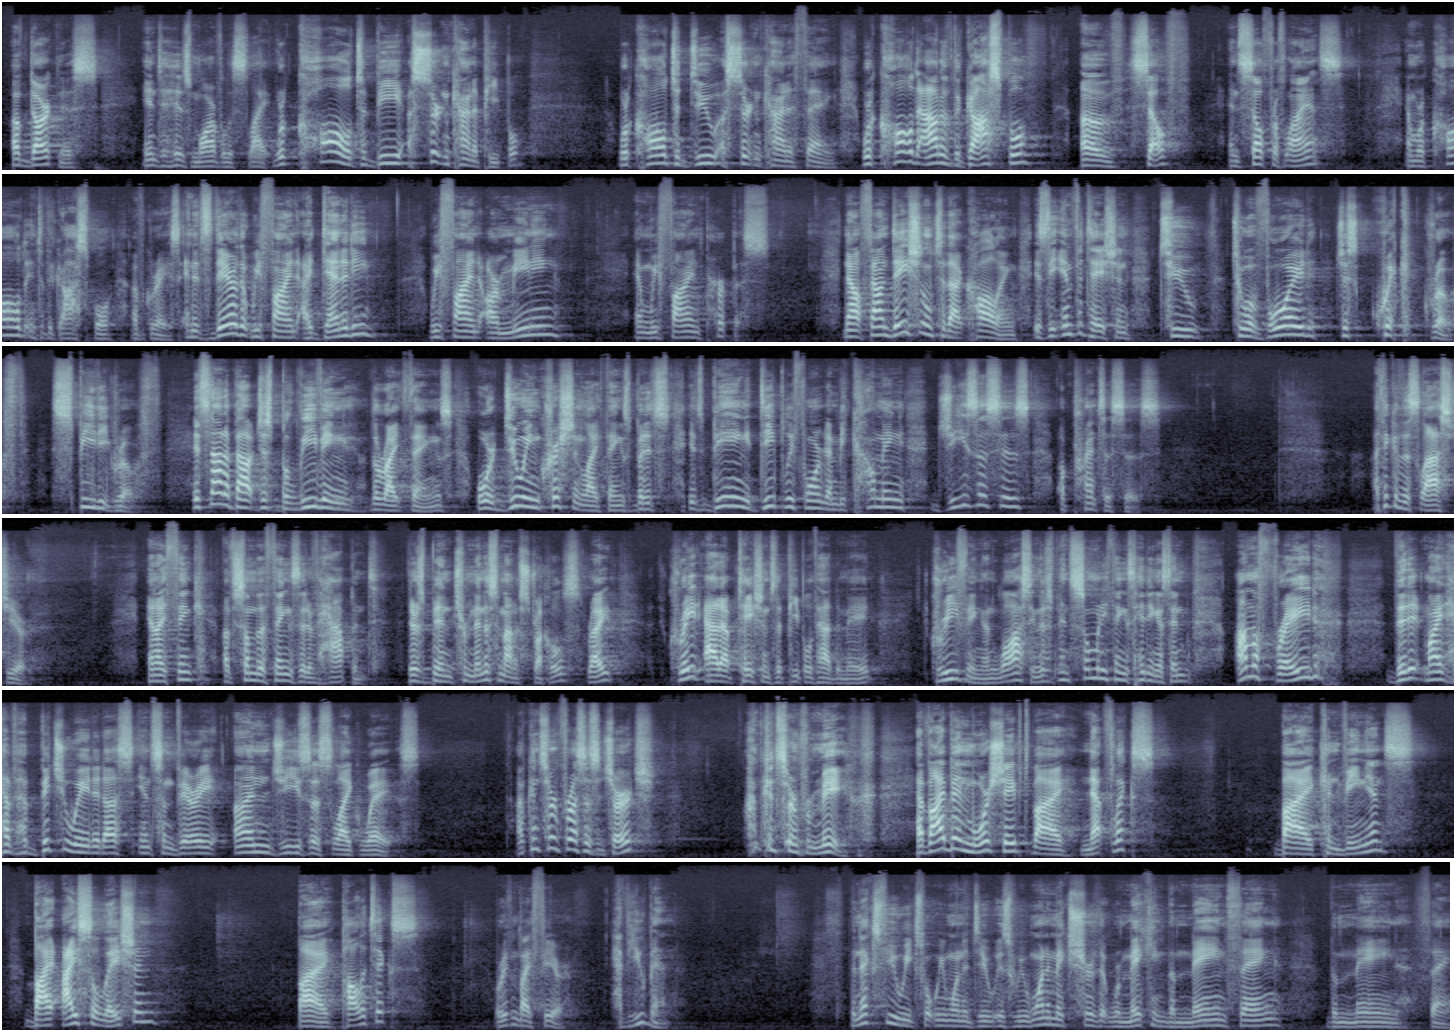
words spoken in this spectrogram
of darkness into his marvelous light. We're called to be a certain kind of people. We're called to do a certain kind of thing. We're called out of the gospel of self and self reliance, and we're called into the gospel of grace. And it's there that we find identity, we find our meaning, and we find purpose. Now, foundational to that calling is the invitation to, to avoid just quick growth speedy growth. It's not about just believing the right things or doing Christian like things, but it's, it's being deeply formed and becoming Jesus' apprentices. I think of this last year, and I think of some of the things that have happened. There's been tremendous amount of struggles, right? Great adaptations that people have had to make, grieving and losing. There's been so many things hitting us, and I'm afraid that it might have habituated us in some very un Jesus like ways. I'm concerned for us as a church. I'm concerned for me. Have I been more shaped by Netflix, by convenience, by isolation, by politics, or even by fear? Have you been? The next few weeks, what we want to do is we want to make sure that we're making the main thing the main thing.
